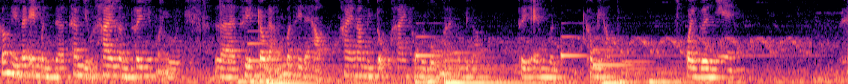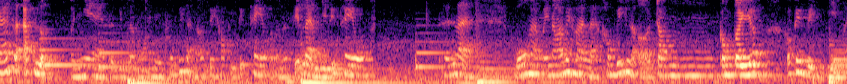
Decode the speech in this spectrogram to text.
Có nghĩa là em mình đã tham dự hai lần thi mọi người là thi cao đẳng và thi đại học. Hai năm liên tục 2014 2015 thì em mình không đi học quay về nhà. Khá là áp lực ở nhà tại vì là mọi người không biết là nó sẽ học gì tiếp theo hoặc là nó sẽ làm gì tiếp theo. Thế là bố hoa mới nói với hoa là không biết là ở trong công ty á có cái việc gì mà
